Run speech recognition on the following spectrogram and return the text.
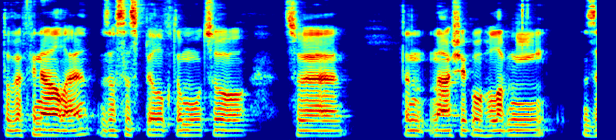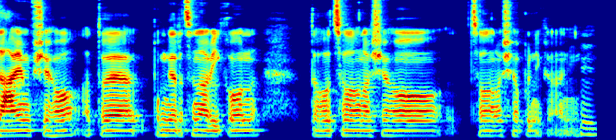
to ve finále zase spělo k tomu, co, co je ten náš jako hlavní zájem všeho a to je poměr cena výkon toho celého našeho, celého našeho podnikání. Hmm.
